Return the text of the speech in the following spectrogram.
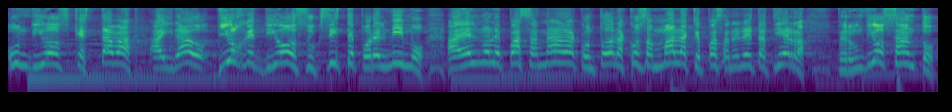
un Dios que estaba airado. Dios es Dios, subsiste por él mismo. A él no le pasa nada con todas las cosas malas que pasan en esta tierra. Pero un Dios santo,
